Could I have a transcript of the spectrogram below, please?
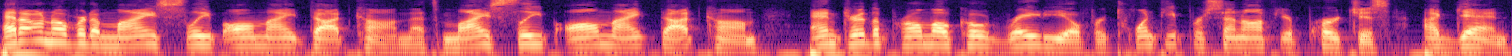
Head on over to mysleepallnight.com. That's mysleepallnight.com. Enter the promo code radio for 20% off your purchase. Again,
